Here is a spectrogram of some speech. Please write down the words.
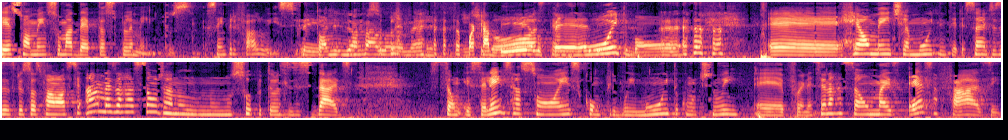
pessoalmente sou uma adepta a suplementos. Eu sempre falo isso. Sim, eu tomo a gente já falou, né? Para cabelo, gosta, é pele. É muito bom. É. É, realmente é muito interessante. Às vezes as pessoas falam assim, ah, mas a ração já não, não, não supre todas as necessidades. São excelentes rações, contribuem muito, continuem é, fornecendo a ração, mas essa fase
